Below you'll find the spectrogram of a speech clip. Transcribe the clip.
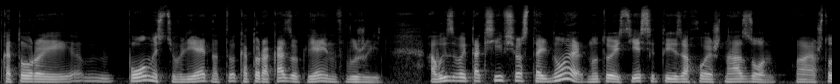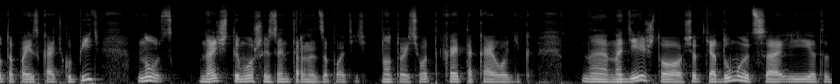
который полностью влияет на то, который оказывает влияние на твою жизнь. А вызвать такси и все остальное, ну, то есть, если ты заходишь на Озон, а, что-то поискать, купить, ну, значит, ты можешь и за интернет заплатить. Ну, то есть, вот какая-то такая логика. Надеюсь, что все-таки одумаются, и это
